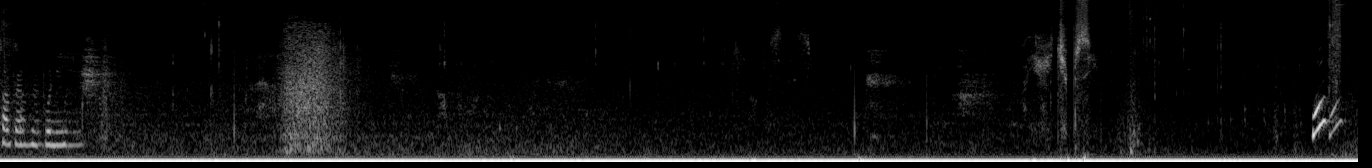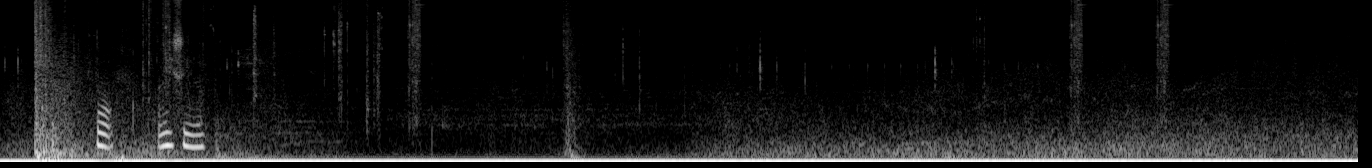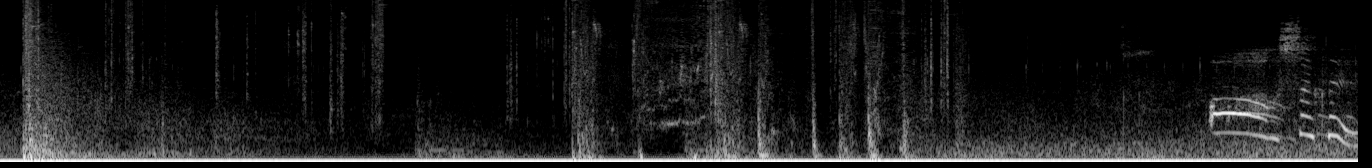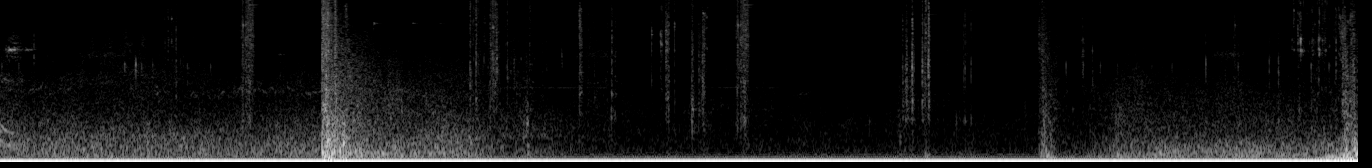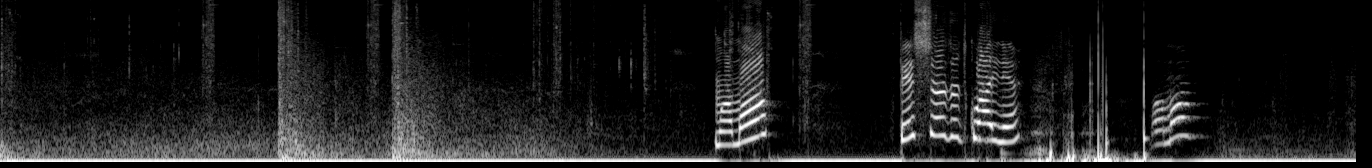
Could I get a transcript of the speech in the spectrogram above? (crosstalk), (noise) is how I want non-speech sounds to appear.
what's up everybody? gypsy. What? Oh, let me Mama? Pisse dat kleine. Mama?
